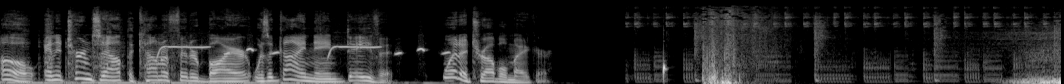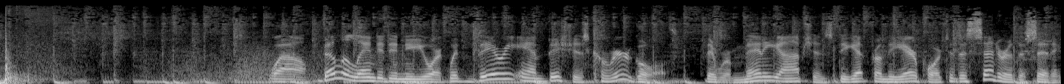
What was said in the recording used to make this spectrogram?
Oh, and it turns out the counterfeiter buyer was a guy named David. What a troublemaker. Wow, Bella landed in New York with very ambitious career goals. There were many options to get from the airport to the center of the city,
